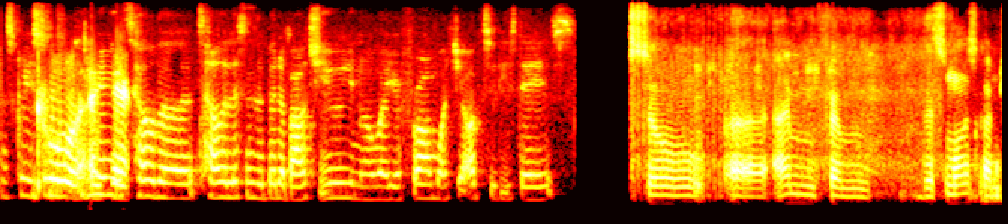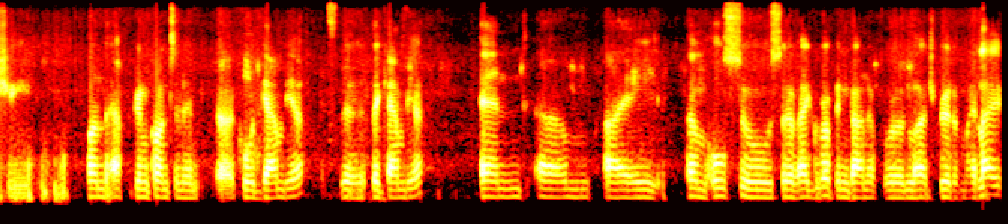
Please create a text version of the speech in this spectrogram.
That's great. So cool. can you maybe tell the tell the listeners a bit about you? You know, where you're from, what you're up to these days. So uh, I'm from the smallest country on the African continent uh, called Gambia. It's the, the Gambia. And um, I am also sort of, I grew up in Ghana for a large period of my life.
